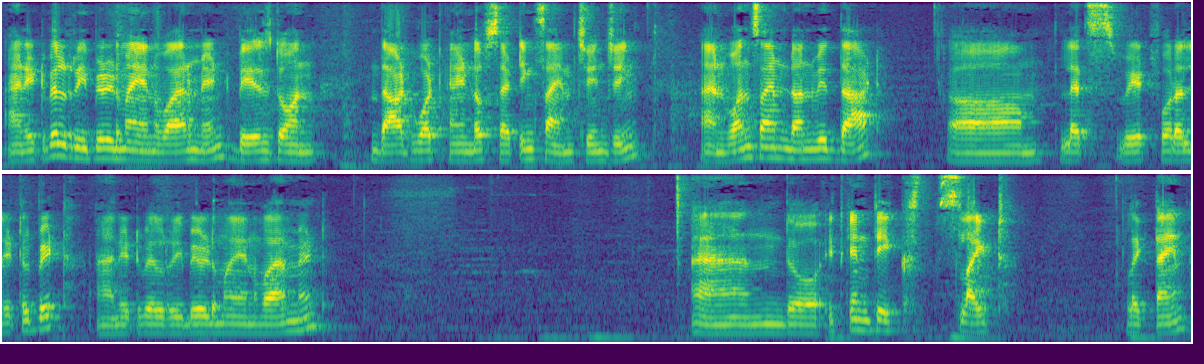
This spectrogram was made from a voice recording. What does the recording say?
and it will rebuild my environment based on that what kind of settings I am changing. And once I'm done with that um, let's wait for a little bit and it will rebuild my environment. And uh, it can take slight like time.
